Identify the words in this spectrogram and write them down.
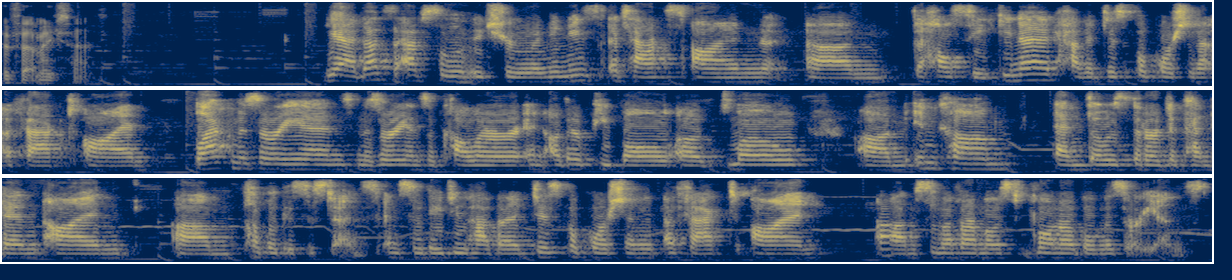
if that makes sense. Yeah, that's absolutely true. I mean, these attacks on um, the health safety net have a disproportionate effect on Black Missourians, Missourians of color, and other people of low um, income and those that are dependent on um, public assistance. And so they do have a disproportionate effect on um, some of our most vulnerable Missourians.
